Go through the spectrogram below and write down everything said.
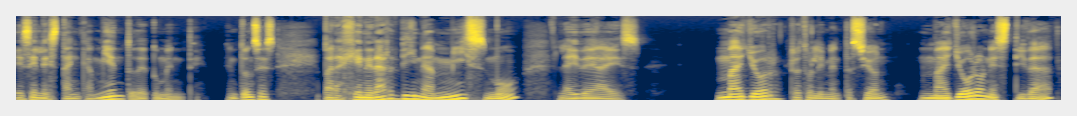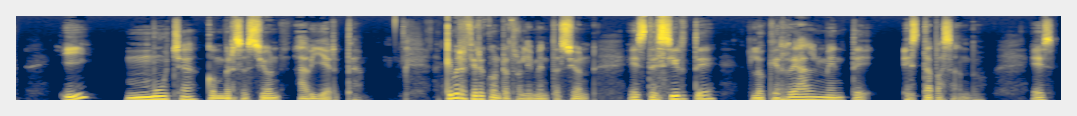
Es el estancamiento de tu mente. Entonces, para generar dinamismo, la idea es mayor retroalimentación, mayor honestidad y mucha conversación abierta. ¿A qué me refiero con retroalimentación? Es decirte lo que realmente está pasando. Es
